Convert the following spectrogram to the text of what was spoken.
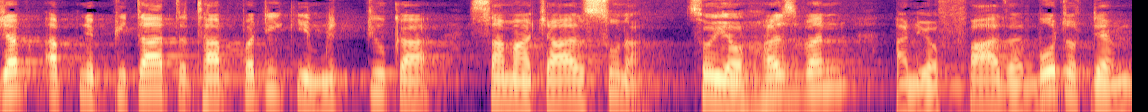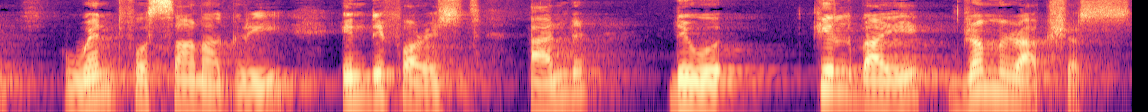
जब अपने पिता तथा पति की मृत्यु का समाचार सुना सो योर हस्बैंड and your father, both of them went for Samagri in the forest and they were killed by a Brahma Rakshas.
